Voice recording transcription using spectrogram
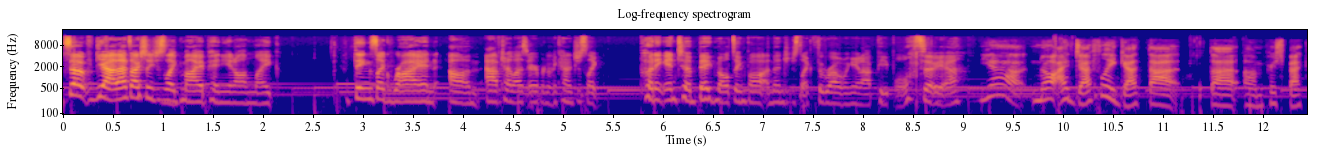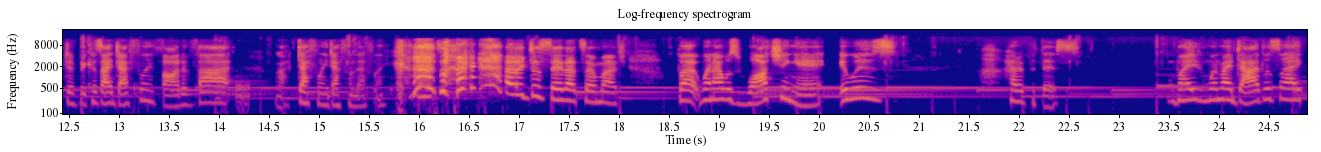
So yeah that's actually just like my opinion on like things like raya um avatar last airbender kind of just like putting into a big melting pot and then just like throwing it at people. So yeah. Yeah. No i definitely get that that um perspective because i definitely thought of that. Definitely definitely definitely. I like to say that so much but when I was watching it, it was how to put this? My when my dad was like,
